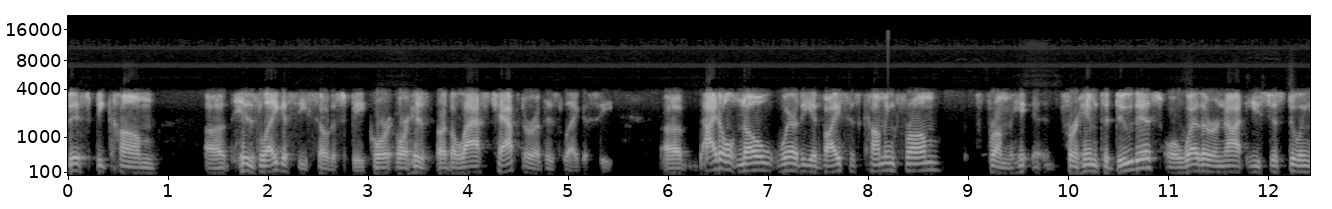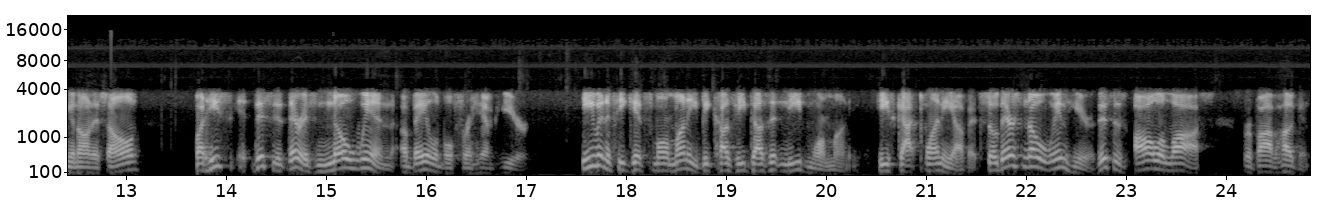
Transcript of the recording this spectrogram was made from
this become uh, his legacy, so to speak, or or his or the last chapter of his legacy. Uh, I don't know where the advice is coming from from for him to do this, or whether or not he's just doing it on his own. But he's this is there is no win available for him here, even if he gets more money because he doesn't need more money. He's got plenty of it. So there's no win here. This is all a loss for Bob Huggins.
